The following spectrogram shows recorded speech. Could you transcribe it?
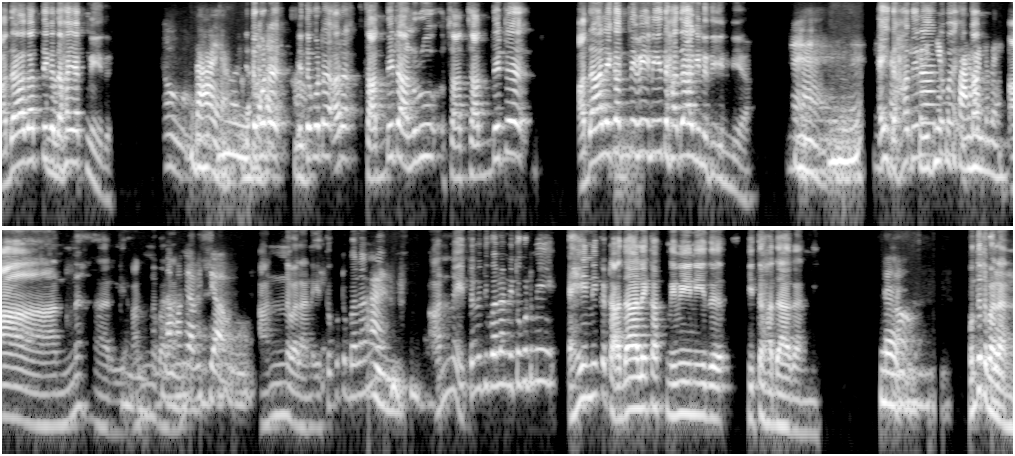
හදාගත්ත එක 10ක් නේද? ඔව් 10ක්. එතකොට. එතකොට අර සද්දෙට අනුරු සද්දෙට අදාළ එකක් නෙවෙයි නේද හදාගෙන තියන්නේ. නෑ ඇයි 10 දෙනාටම එකක්. ආන්න හරි අන්න බලන්න. අන්න බලන්න. එතකොට බලන්න අන්න. එතනදි බලන්න එතකොට මේ ඇහෙන එකට අදාළ එකක් නෙවෙයි නේද හිත හදාගන්නේ. නෑ. හොඳට බලන්න.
